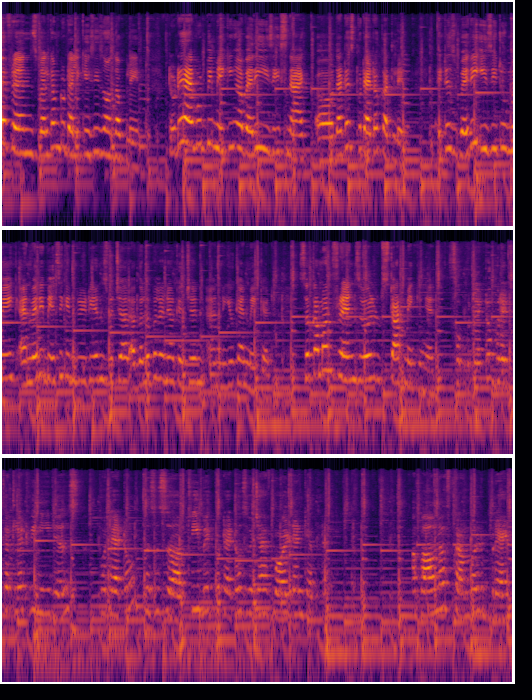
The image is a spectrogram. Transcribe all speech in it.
Hi friends, welcome to Delicacies on the Plate. Today I would be making a very easy snack uh, that is potato cutlet. It is very easy to make and very basic ingredients which are available in your kitchen and you can make it. So come on friends, we'll start making it. For potato bread cutlet we need is potato. This is uh, 3 big potatoes which I have boiled and kept in. A bowl of crumbled bread.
